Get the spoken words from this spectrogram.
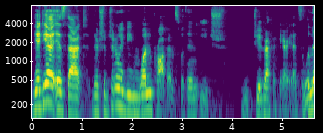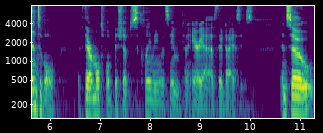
The idea is that there should generally be one province within each geographic area. It's lamentable if there are multiple bishops claiming the same kind of area as their diocese. And so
